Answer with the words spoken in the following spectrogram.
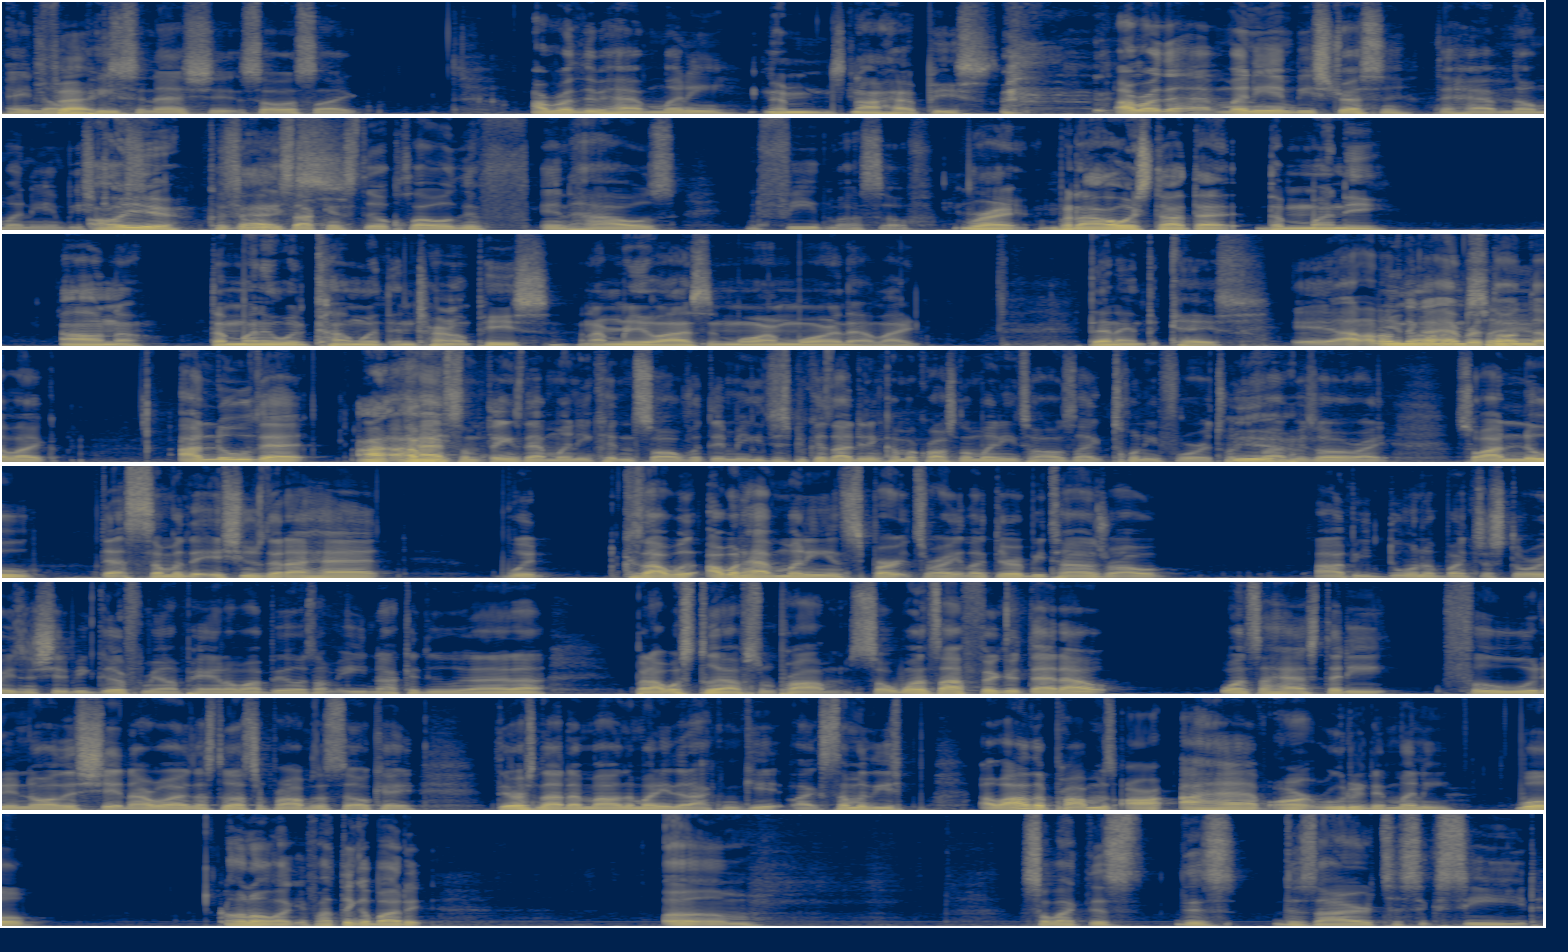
Ain't no Facts. peace in that shit. So it's like, I'd rather have money. And not have peace. I'd rather have money and be stressing than have no money and be stressing. oh yeah, Cause at least I can still clothe and, f- and house and feed myself. right. But I always thought that the money, I don't know, the money would come with internal peace, and I'm realizing more and more that like that ain't the case. Yeah, I, don't You think I ever thought that like, I knew that I, I, I had mean, some things that money couldn't solve within me just because I didn't come across no money until I was like 24 or 25 Yeah. years old, right? So I knew that some of the issues that I had would because I would I would have money in spurts, right? Like there would be times where I would I'd be doing a bunch of stories and shit be good for me. I'm paying all my bills, I'm eating, I could do that, but I would still have some problems. So once I figured that out, once I had steady food and all this shit, and I realized I still have some problems, I said, okay, there's not amount of money that I can get. Like some of these, a lot of the problems are I have aren't rooted in money. Well, I don't know. Like if I think about it, um, so like this this desire to succeed,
